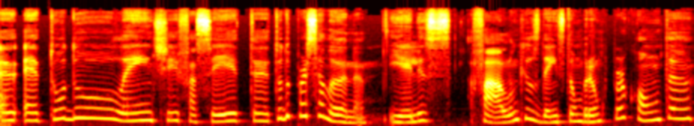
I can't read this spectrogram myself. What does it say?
é, é tudo lente, faceta, é tudo porcelana. E eles falam que os dentes estão brancos por conta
